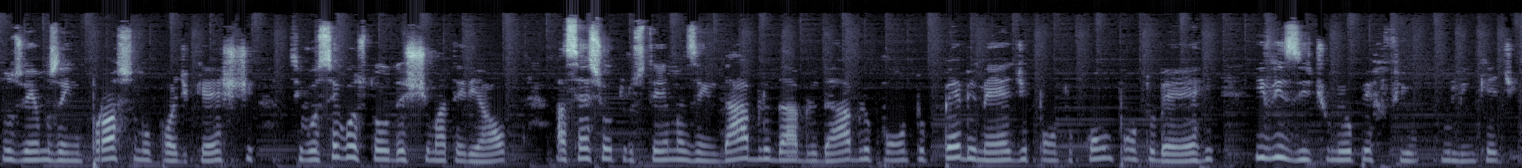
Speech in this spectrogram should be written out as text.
nos vemos em um próximo podcast. Se você gostou deste material, acesse outros temas em www.pebmed.com.br e visite o meu perfil no LinkedIn.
